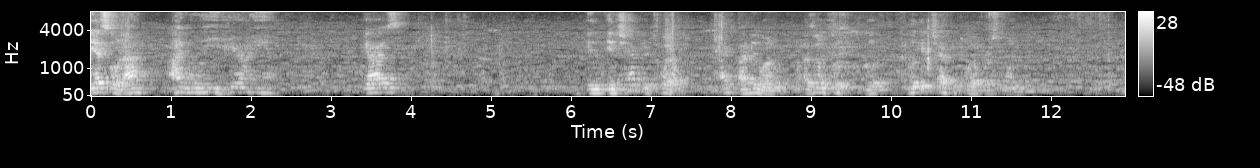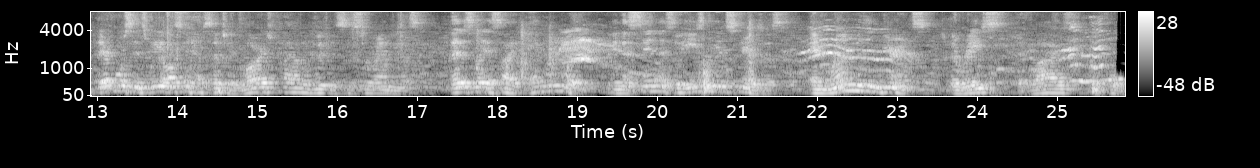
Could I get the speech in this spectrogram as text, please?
Yes, Lord, I, I believe. Here I am. Guys, in, in chapter 12, I, I do want I was going to put, look, look at chapter 12, verse 1. Therefore, since we also have such a large cloud of witnesses surrounding us, let us lay aside every weight and the sin that so easily ensnares us, and run with endurance the race that lies before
